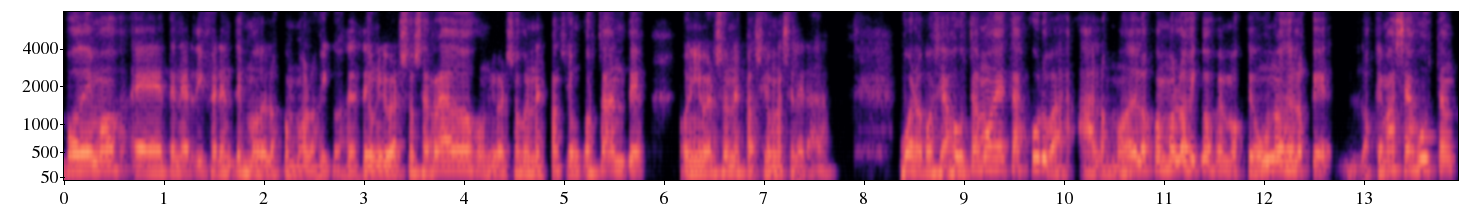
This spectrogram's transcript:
podemos eh, tener diferentes modelos cosmológicos, desde universos cerrados, universos con expansión constante, universos en expansión acelerada. Bueno, pues si ajustamos estas curvas a los modelos cosmológicos, vemos que uno de los que, los que más se ajustan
